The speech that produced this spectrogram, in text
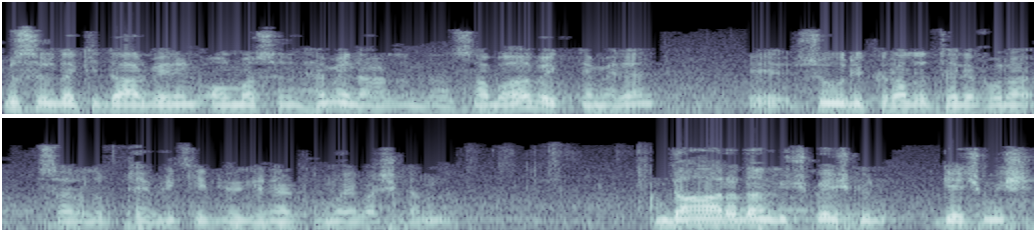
Mısır'daki darbenin olmasının hemen ardından sabahı beklemeden e, Suudi kralı telefona sarılıp tebrik ediyor Genelkurmay Başkanı'nı. Daha aradan 3-5 gün geçmiş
